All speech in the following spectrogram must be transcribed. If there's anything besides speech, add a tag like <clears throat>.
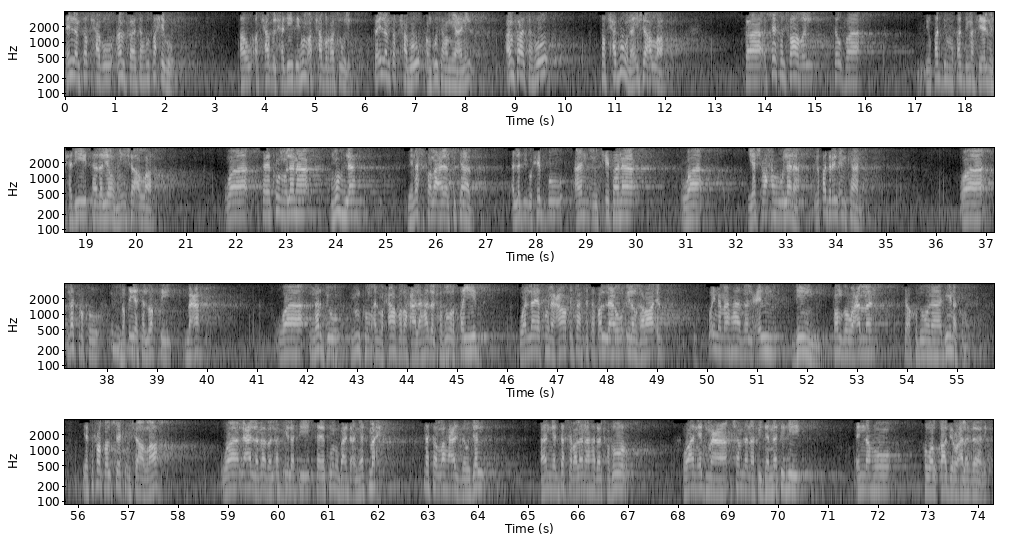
إن لم تصحبوا أنفاسه صحبوا أو أصحاب الحديث هم أصحاب الرسول. فإن لم تصحبوا أنفسهم يعني أنفاسه تصحبون إن شاء الله. فالشيخ الفاضل سوف يقدم مقدمة في علم الحديث هذا اليوم إن شاء الله. وسيكون لنا مهلة لنحصل على الكتاب الذي يحب أن يتحفنا ويشرحه لنا بقدر الإمكان. ونترك بقية الوقت معه. ونرجو منكم المحافظة على هذا الحضور الطيب. وأن لا يكون عاطفة تتطلع إلى الغرائب وإنما هذا العلم دين. فانظروا عمن تأخذون دينكم. يتفضل الشيخ إن شاء الله ولعل باب الأسئلة سيكون بعد أن يسمح. نسأل الله عز وجل أن يدخر لنا هذا الحضور وأن يجمع شملنا في جنته إنه هو القادر على ذلك.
